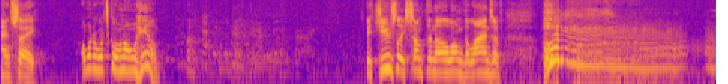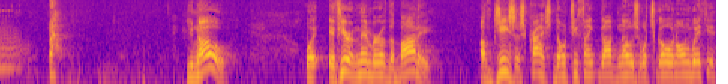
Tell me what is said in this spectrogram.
and say, I wonder what's going on with him. It's usually something along the lines of, you know. Well, if you're a member of the body of Jesus Christ, don't you think God knows what's going on with you?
